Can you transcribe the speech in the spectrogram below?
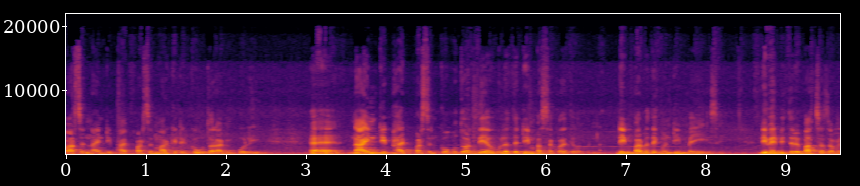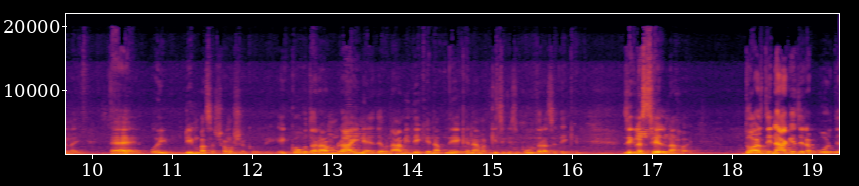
percent, ninety five percent মার্কেটের কবুতর আমি বলি হ্যাঁ নাইনটি ফাইভ পার্সেন্ট কবুতর দিয়ে ওগুলোতে ডিম বাচ্চা করাতে পারবেন না। ডিম পারবে দেখবেন ডিম ভেঙে গেছে। ডিমের ভিতরে বাচ্চা জমে নাই। হ্যাঁ ওই ডিম বাচ্চার সমস্যা করবে এই কবুতর আমরাই নেয় যেমন আমি দেখেন, আপনি এখানে আমার কিছু কিছু কবুতর আছে দেখেন, যেগুলো সেল না হয়। দশ দিন আগে যেটা পড়তে,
